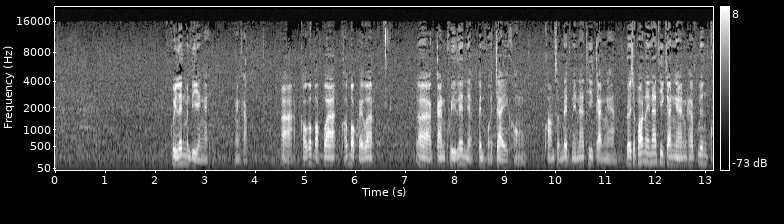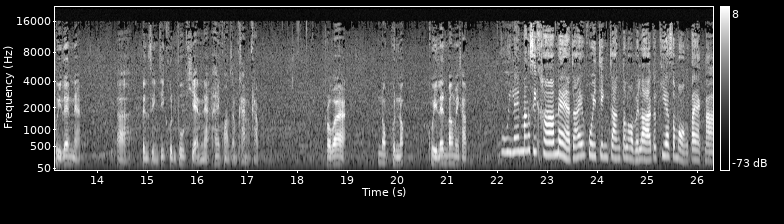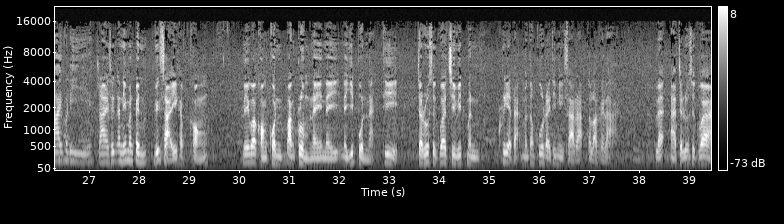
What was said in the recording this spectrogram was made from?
คุยเล่นมันดียังไงนะครับอ่าเขาก็บอกว่าเขาบอกเลยว่าการคุยเล่นเนี่ยเป็นหัวใจของความสำเร็จในหน้าที่การงาน โดยเฉพาะในหน้าที่การงานครับ เรื่องคุยเล่นเนี่ยเป็นสิ่งที่คุณผู้เขียนเนี่ยให้ความสำคัญครับ เพราะว่านกคุณนกคุยเล่นบ้างไหมครับ คุยเล่นบ้างสิคะแหมจะให้คุยจริงจังตลอดเวลาก็เครียดสมองแตกตายพอดี ใช่ซึ่งอันนี้มันเป็นวิสัยครับของ เรียกว่าของคนบางกลุ่มในในในญี่ปุ่นน่ะที่จะรู้สึกว่าชีวิตมันเครียดอะมันต้องพูดอะไรที่มีสาระตลอดเวลา และอาจจะรู้สึกว่า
